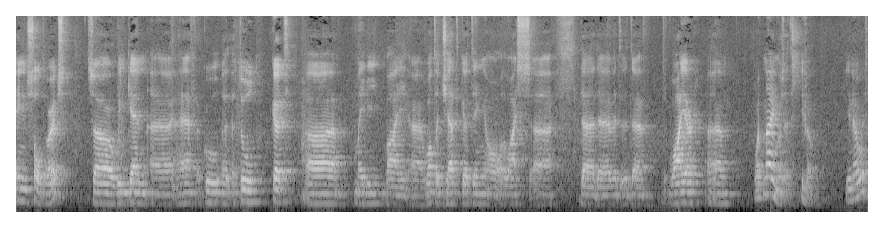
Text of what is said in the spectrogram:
in SolidWorks, so we can have a cool a, a tool cut maybe by uh, water jet cutting or otherwise uh, the, the, with, the, the wire. Um, what name was it, Ivo? You know it?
